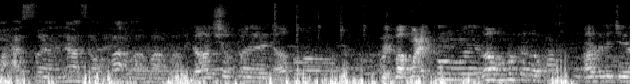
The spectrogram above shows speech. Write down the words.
محصن لا سوى لا شرطه لا باب الباب ما عندكم لا هم كانوا هذا اللي جاي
